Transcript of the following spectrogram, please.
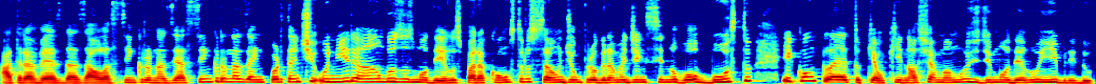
através das aulas síncronas e assíncronas. É importante unir ambos os modelos para a construção de um programa de ensino robusto e completo que é o que nós chamamos de modelo híbrido.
